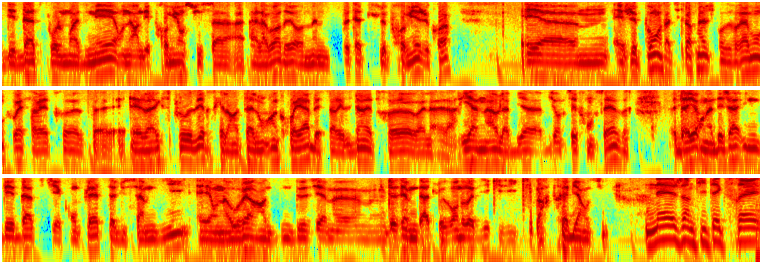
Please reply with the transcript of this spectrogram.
des dates pour le mois de mai. On est un des premiers en Suisse à, à, à l'avoir, d'ailleurs même peut-être le premier, je crois. Et, euh, et je pense, à titre personnel, je pense vraiment que ouais, ça va être, euh, elle va exploser parce qu'elle a un talent incroyable et ça risque bien d'être euh, ouais, la, Rihanna ou la Beyoncé française. D'ailleurs, on a déjà une des dates qui est complète, celle du samedi, et on a ouvert un- une deuxième, euh, une deuxième date le vendredi qui part très bien aussi. Neige, un petit extrait.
